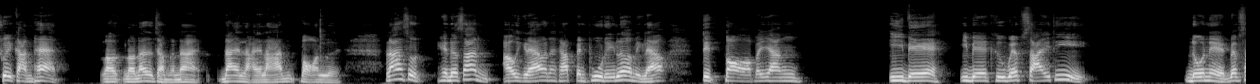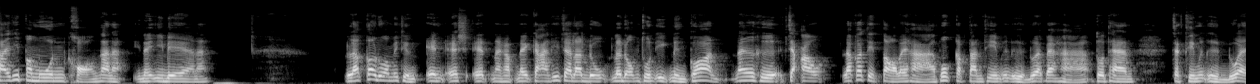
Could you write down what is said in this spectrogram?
ช่วยการแพทย์เราเราน่าจะจำกันได้ได้หลายล้านปอนด์เลย ล่าสุดเฮนเดอร์สันเอาอีกแล้วนะครับ เป็นผู้ริเริ่มอีกแล้ว ติดต่อไปยัง eBay eBay คือเว็บไซต์ที่ donate เว็บไซต์ที่ประมูลของกันอะใน eBay นะ แล้วก็รวมไปถึง NHS นะครับ ในการที่จะระดมระดมทุนอีกหนึ่งก้อน นั่นก็คือจะเอาแล้วก็ติดต่อไปหาพวกกัปตันทีมอื่นๆ ด้วยไปหาตัวแทนจากทีมอื่นๆด้วย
